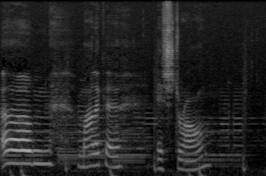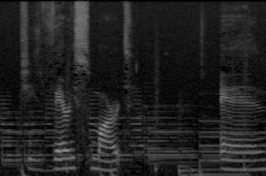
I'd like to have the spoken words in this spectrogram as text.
Um, Monica is strong. She's very smart, and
